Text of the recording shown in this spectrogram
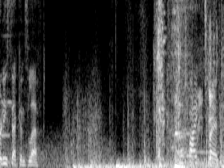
30 seconds left. Spike planted.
